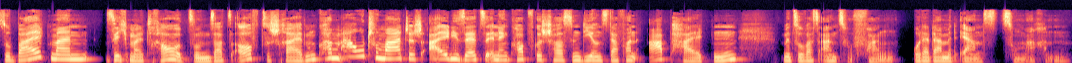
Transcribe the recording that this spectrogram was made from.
Sobald man sich mal traut, so einen Satz aufzuschreiben, kommen automatisch all die Sätze in den Kopf geschossen, die uns davon abhalten, mit sowas anzufangen oder damit ernst zu machen.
